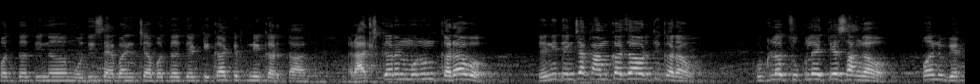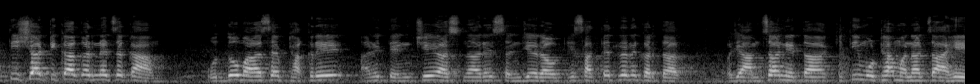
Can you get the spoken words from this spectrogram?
पद्धतीनं मोदी साहेबांच्याबद्दल ते टीका टिप्पणी करतात राजकारण म्हणून करावं त्यांनी त्यांच्या कामकाजावरती करावं कुठलं चुकलंय ते सांगावं पण व्यक्तिशा टीका करण्याचं काम उद्धव बाळासाहेब ठाकरे आणि त्यांचे असणारे संजय राऊत हे सातत्याने करतात. म्हणजे आमचा नेता किती मोठ्या मनाचा आहे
